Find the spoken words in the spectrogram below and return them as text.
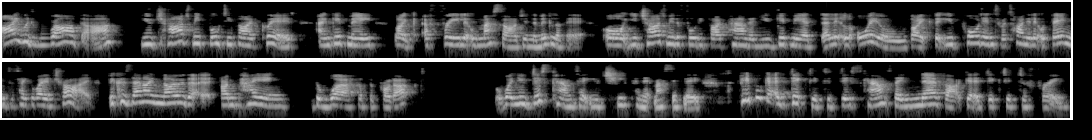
I would rather you charge me 45 quid and give me like a free little massage in the middle of it. Or you charge me the 45 pound and you give me a, a little oil like that you poured into a tiny little thing to take away and try. Because then I know that I'm paying the worth of the product but when you discount it, you cheapen it massively. People get addicted to discounts. They never get addicted to free.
